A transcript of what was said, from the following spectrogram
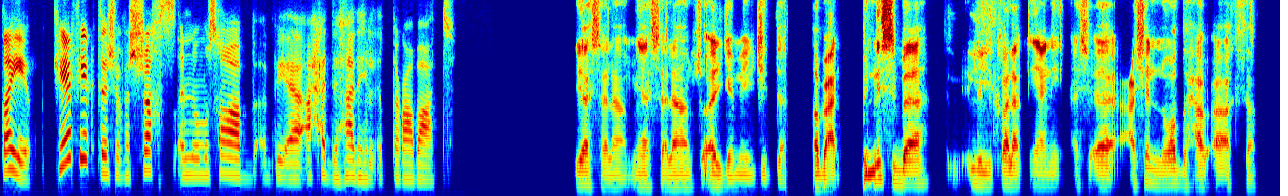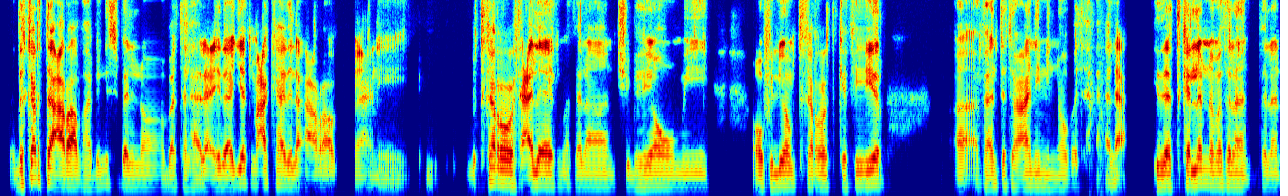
طيب كيف يكتشف الشخص أنه مصاب بأحد هذه الاضطرابات؟ يا سلام يا سلام سؤال جميل جدا. طبعا بالنسبة للقلق يعني عشان نوضح أكثر ذكرت أعراضها بالنسبة لنوبات الهلع. إذا أجت معك هذه الأعراض يعني تكررت عليك مثلا شبه يومي أو في اليوم تكررت كثير آه، فأنت تعاني من نوبة هلع إذا تكلمنا مثلا مثلا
